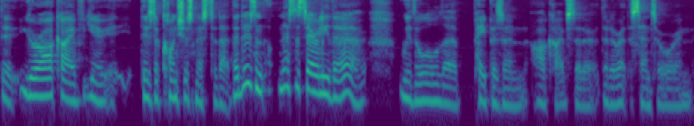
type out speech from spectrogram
That your archive, you know, there's a consciousness to that that isn't necessarily there with all the papers and archives that are that are at the center or in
